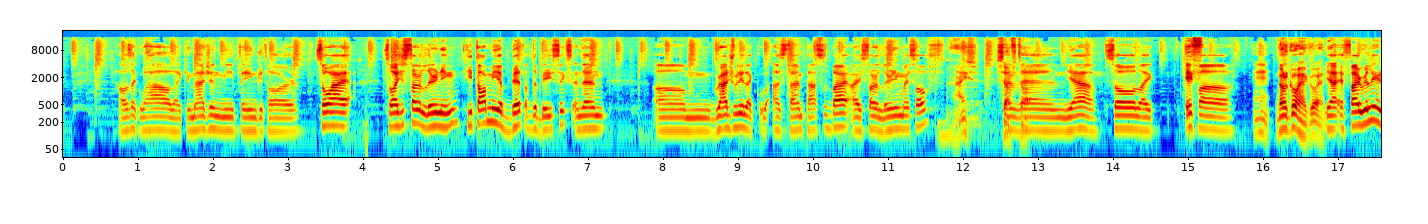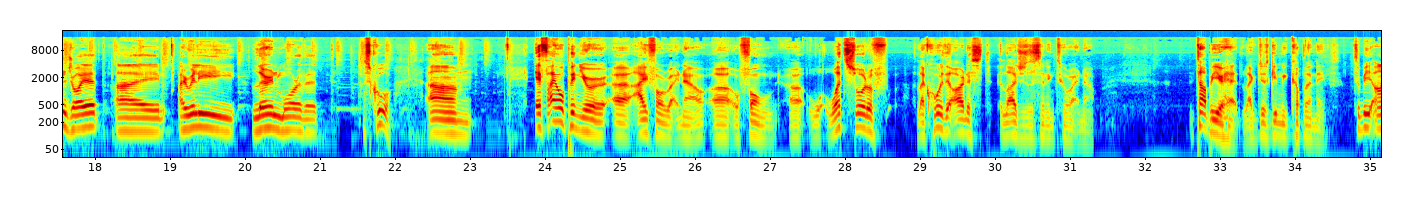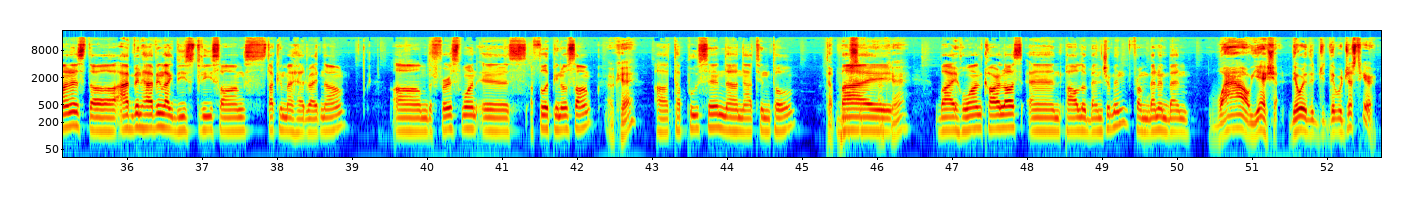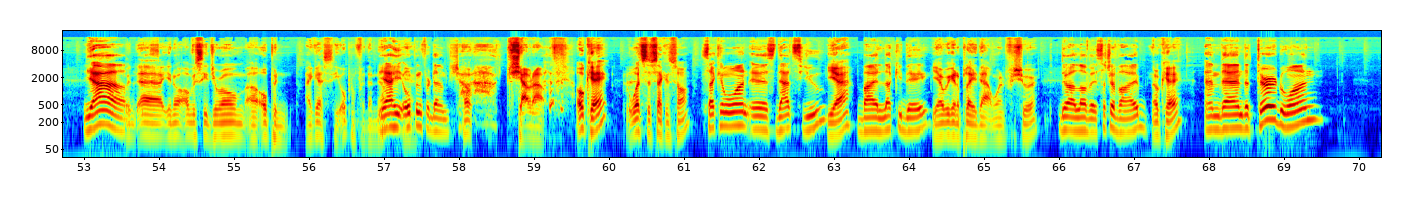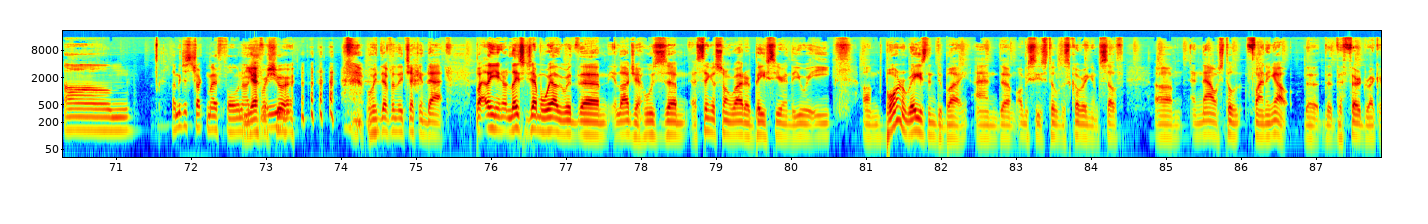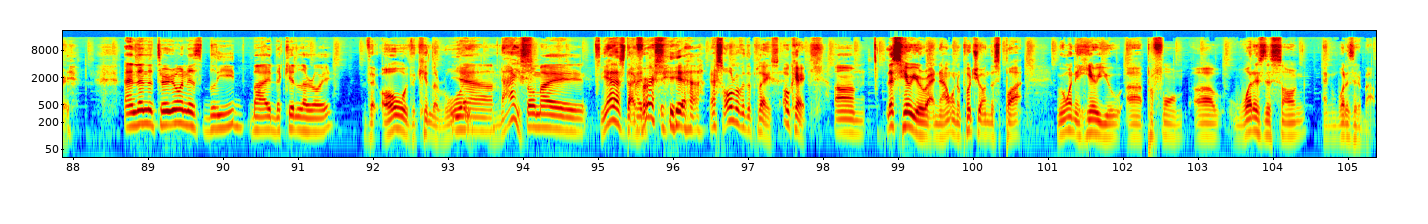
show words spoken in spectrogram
I was like, wow, like imagine me playing guitar. So I, So I just started learning. He taught me a bit of the basics, and then um, gradually, like as time passes by, I started learning myself. Nice. And Self-taught. then yeah, so like If- if, uh Mm. No, no, go ahead. Go ahead. yeah, if I really enjoy it, I I really learn more of it. That's cool. Um, if I open your uh, iPhone right now uh, or phone, uh, wh- what sort of like who are the artists Elijah's listening to right now? Top of your head, like just give me a couple of names. To be honest, uh, I've been having like these three songs stuck in my head right now. Um, the first one is a Filipino song, Okay. uh, Tapusin na Natin To, Tapusin. By- okay. by Juan Carlos and Paolo Benjamin from Ben and Ben. Wow. Yeah. They were the, they were just here. Yeah, uh, you know, obviously Jerome uh, opened. I guess he opened for them. Now. yeah, he opened for them. Shout oh, out! shout out. Okay. What's the second song? Second one is That's You Yeah. by Lucky Daye. Yeah, we're gonna play that one for sure. Dude, I love it. Such a vibe. Okay. And then the third one, um, let me just check my phone. Actually. Yeah, for sure. We're definitely checking that. But uh, you know, ladies and gentlemen, we are with um, Elijah, who's um, a singer-songwriter based here in the UAE, um, born and raised in Dubai, and um, obviously still discovering himself, um, and now still finding out the, the, the third record. And then the third one is Bleed by the Kid Laroi. The oh, the Kid Laroi. Yeah. nice. So my yeah, that's diverse. yeah. That's all over the place. Okay, um, let's hear you right now. I want to put you on the spot. We want to hear you uh, perform. Uh, what is this song and what is it about?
